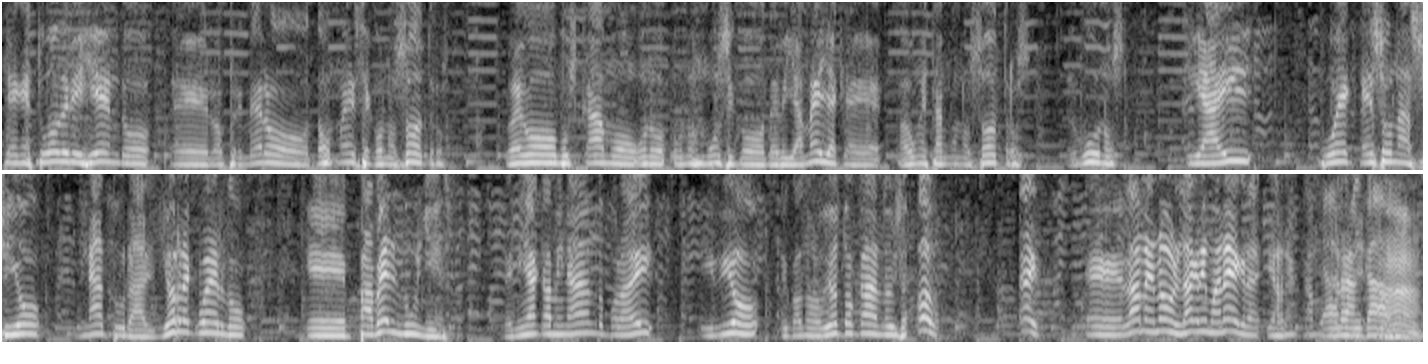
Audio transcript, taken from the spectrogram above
quien estuvo dirigiendo eh, los primeros dos meses con nosotros. Luego buscamos uno- unos músicos de Villamella que aún están con nosotros, algunos. Y ahí fue, eso nació natural. Yo recuerdo que Pavel Núñez venía caminando por ahí y vio, y cuando lo vio tocando, dice, oh, hey, eh, la menor, lágrima negra, y arrancamos. Y arrancamos.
